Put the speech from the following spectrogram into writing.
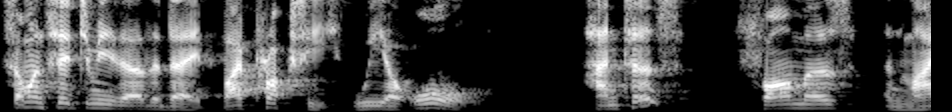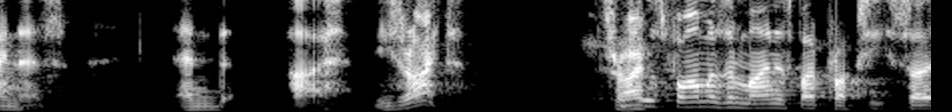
Someone said to me the other day, by proxy, we are all hunters, farmers, and miners. And uh, he's right. That's right. People's farmers and miners by proxy. So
